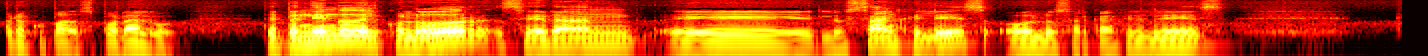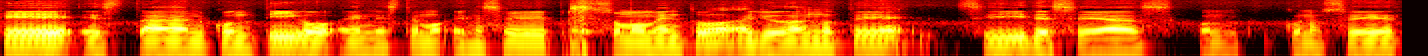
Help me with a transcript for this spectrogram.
preocupados por algo. Dependiendo del color, serán eh, los ángeles o los arcángeles que están contigo en, este, en ese preciso momento, ayudándote si deseas conocer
